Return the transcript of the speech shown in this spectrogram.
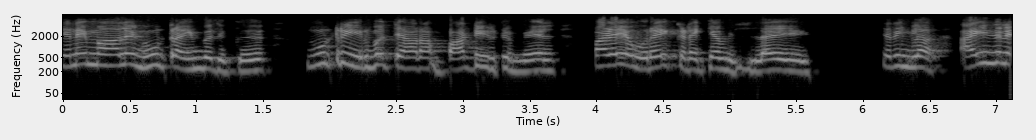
தினைமாலை நூற்று ஐம்பதுக்கு நூற்றி இருபத்தி ஆறாம் பாட்டிற்கு மேல் பழைய உரை கிடைக்கவில்லை. சரிங்களா? ஐந்துல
